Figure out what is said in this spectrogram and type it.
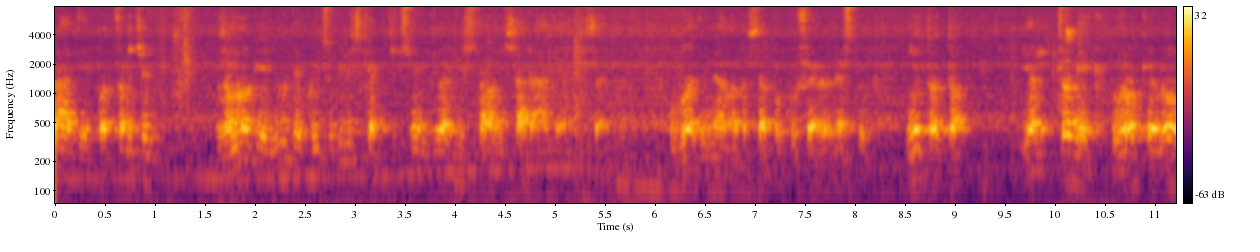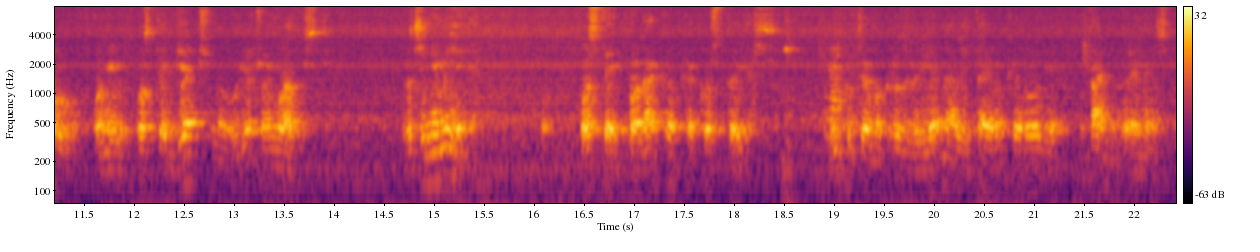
rad je potvrđen za mnoge ljude koji su bili skeptični i gledali šta oni sad rade sad, u godinama da sad pokušaju nešto. Nije to to. Jer čovjek u rock and rollu, on je ostaje vječno u vječnoj mladosti. Znači ne mijenja. Ostaje onakav kako što jesu. Mi putujemo kroz vrijeme, ali taj rock and roll je tajno vremenski,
